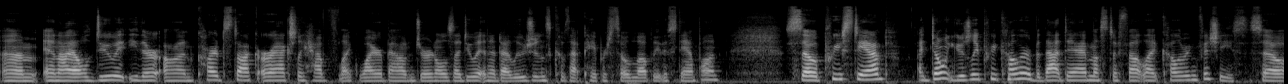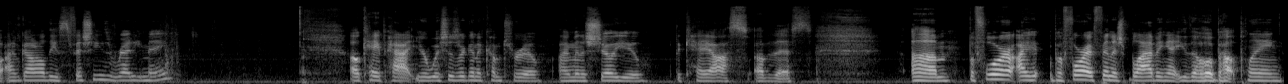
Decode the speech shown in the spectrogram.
Um, and I'll do it either on cardstock or I actually have like wire bound journals. I do it in a Dylusions because that paper's so lovely to stamp on. So pre stamp, I don't usually pre color, but that day I must have felt like coloring fishies. So I've got all these fishies ready made. Okay, Pat, your wishes are going to come true. I'm going to show you the chaos of this. Um, before I before I finish blabbing at you though about playing,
